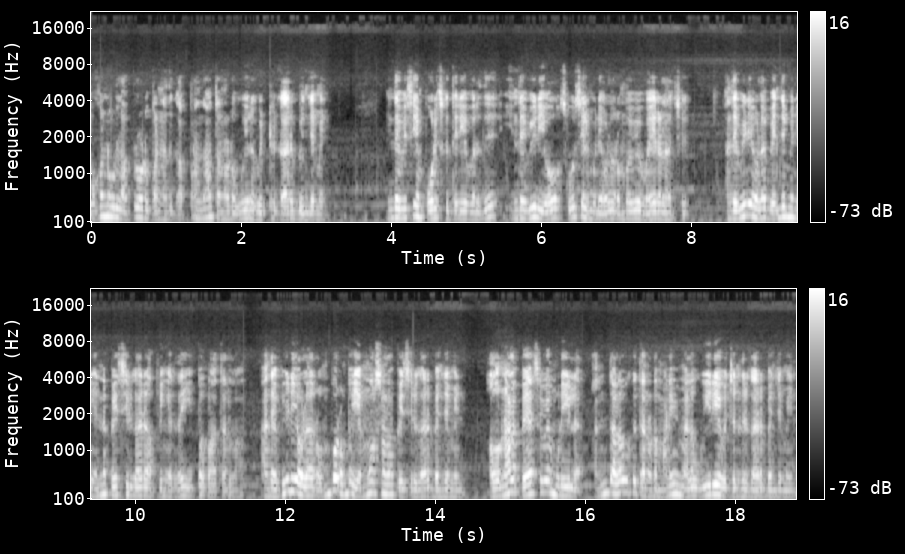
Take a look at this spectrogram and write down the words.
முகநூலில் அப்லோடு பண்ணதுக்கு அப்புறம் தான் தன்னோட உயிரை விட்டிருக்காரு பெஞ்சமின். இந்த விஷயம் போலீஸ்க்கு தெரிய வருது. இந்த வீடியோ சோசியல் மீடியாவில் ரொம்பவே வைரல் ஆச்சு. அந்த வீடியோவில் பெஞ்சமின் என்ன பேசியிருக்காரு அப்படிங்கிறத இப்போ பார்த்துடலாம் அந்த வீடியோவில் ரொம்ப ரொம்ப எமோஷ்னலாக பேசியிருக்காரு பெஞ்சமின். அவரால் பேசவே முடியல. அந்த அளவுக்கு தன்னோட மனைவி மேலே உயிரியே வச்சுருந்துருக்காரு பெஞ்சமின்.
